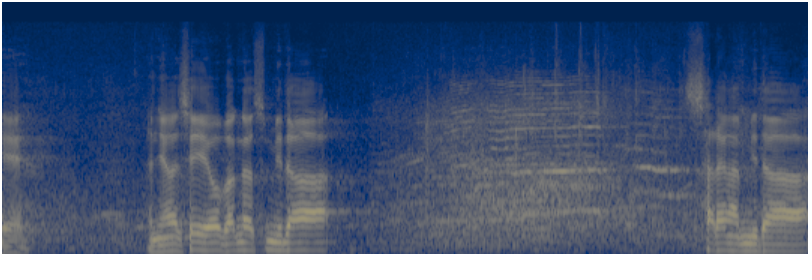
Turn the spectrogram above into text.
예. 안녕하세요. 반갑습니다. 사랑합니다.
